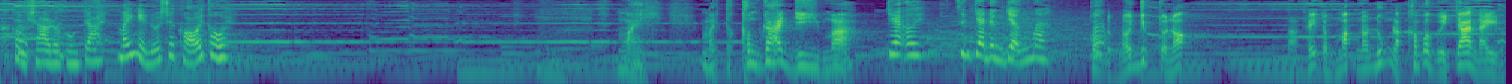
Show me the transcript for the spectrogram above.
Không sao đâu con trai, mấy ngày nữa sẽ khỏi thôi. Mày, mày thật không ra gì mà. Cha ơi, xin cha đừng giận mà. Con đừng nói giúp cho nó. Ta thấy trong mắt nó đúng là không có người cha này rồi.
